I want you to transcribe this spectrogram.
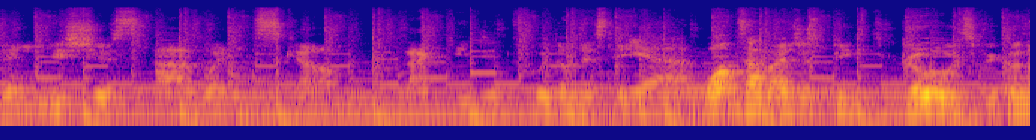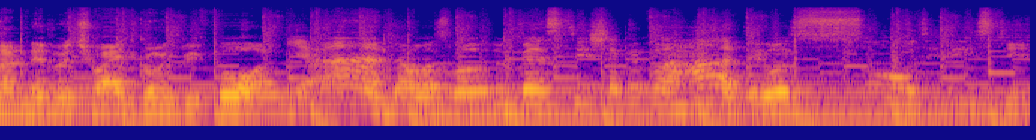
delicious uh, when it's kind of like Indian food. Honestly, Yeah. One time I just picked goat because I've never tried goat before, and Yeah. man, that was one of the best dish I've ever had. It was so tasty.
